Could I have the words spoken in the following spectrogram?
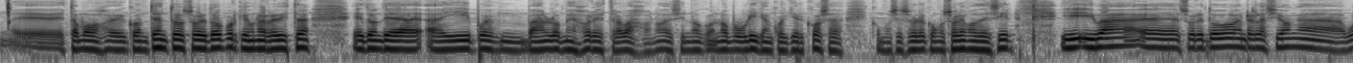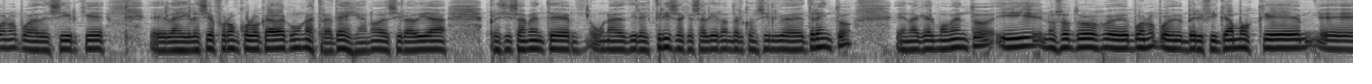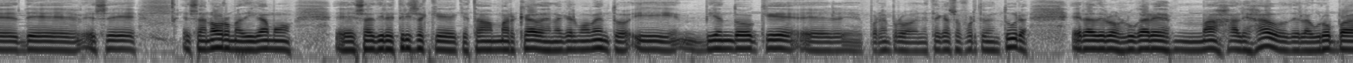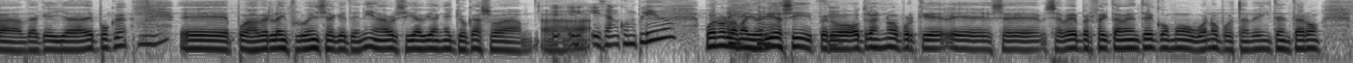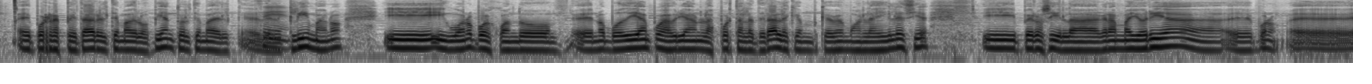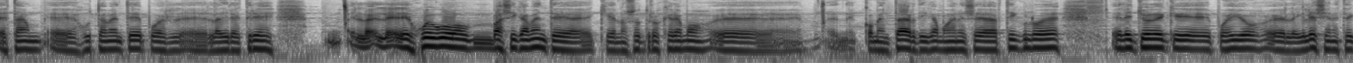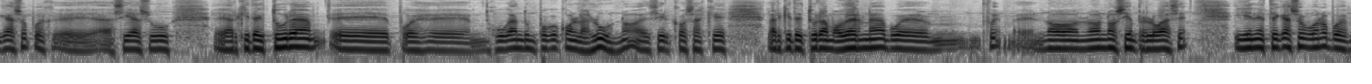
estamos contentos sobre todo porque es una revista donde ahí pues van los mejores trabajos, ¿no? es decir, no, no publican cualquier cosa, como se suele, como solemos decir, y, y va sobre todo en relación a, bueno, pues a decir que las iglesias fueron colocadas con una estrategia, ¿no? Es decir, había precisamente unas directrices que salieron del Concilio de Trento en aquel momento y nosotros, bueno, pues verificamos que de ese, esa norma, digamos, esas directrices que, que, estaban marcadas en aquel momento y viendo que, por ejemplo, en este caso Fuerteventura, era de los lugares más alejados de la Europa de aquella época, eh, pues a ver la influencia que tenía, a ver si habían hecho caso a... ¿Y, se han cumplido? Bueno, la mayoría sí, pero otras no, porque eh, se, se, ve perfectamente como, bueno, pues también intentaron eh, pues respetar el tema de los vientos, el tema del, clima, ¿no? Y, bueno, pues cuando no podían, pues abrían las puertas laterales que, que vemos en las iglesias, y, pero sí, la gran mayoría, bueno, están justamente pues la directriz el, juego básicamente eh, que nosotros queremos eh, comentar digamos en ese artículo es el hecho de que pues ellos eh, la iglesia en este caso pues hacía su arquitectura pues jugando un poco con la luz no es decir cosas que la arquitectura moderna pues no, no, no siempre lo hace. Y en este caso bueno pues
